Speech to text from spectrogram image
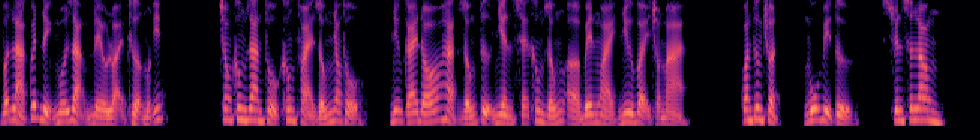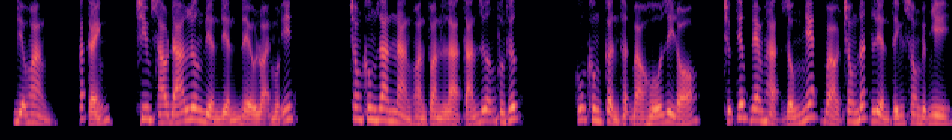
vẫn là quyết định mỗi dạng đều loại thượng một ít. Trong không gian thổ không phải giống nhau thổ, những cái đó hạt giống tự nhiên sẽ không giống ở bên ngoài như vậy tròn mà. Quan thương chuột, ngũ vị tử, xuyên sơn long, địa hoàng, cắt cánh, chim sáo đá lương điền điền đều loại một ít. Trong không gian nàng hoàn toàn là tán dưỡng phương thức. Cũng không cẩn thận bào hố gì đó, trực tiếp đem hạt giống nhét vào trong đất liền tính xong việc nhi,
